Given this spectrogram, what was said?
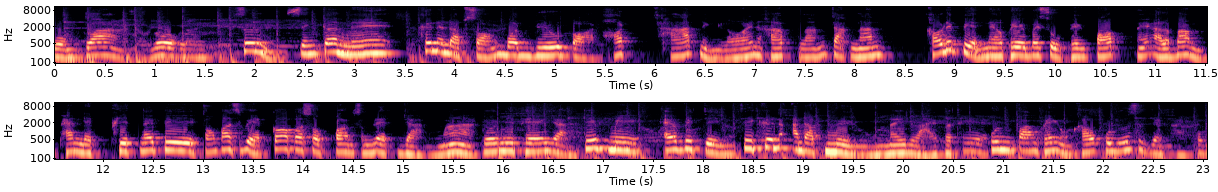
วงกว้างของโลกเลย ซึ่งซิงเกิลนี้ขึ้นอันดับ 2 บน Billboard Hot Chart 100 นะครับ หลังจากนั้นเขาได้เปลี่ยนแนวเพลงไปสู่เพลงป๊อปในอัลบั้ม Planet Pit ในปี 2011 ก็ประสบความสำเร็จอย่างมาก โดยมีเพลงอย่าง Give Me Everything ที่ขึ้นอันดับหนึ่งในหลายประเทศ คุณฟังเพลงของเขาคุณรู้สึกยังไง ผม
